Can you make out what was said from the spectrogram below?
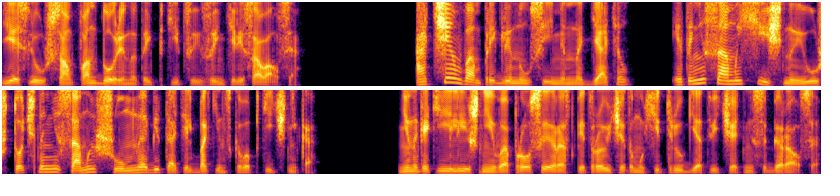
если уж сам Фандорин этой птицей заинтересовался. А чем вам приглянулся именно дятел? Это не самый хищный и уж точно не самый шумный обитатель бакинского птичника. Ни на какие лишние вопросы Раст Петрович этому хитрюге отвечать не собирался.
